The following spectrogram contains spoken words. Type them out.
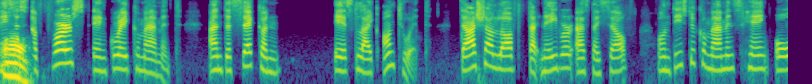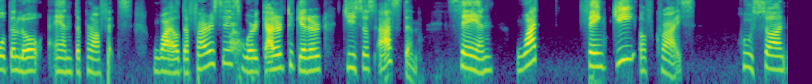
This is the first and great commandment, and the second is like unto it. Thou shalt love thy neighbor as thyself. On these two commandments hang all the law and the prophets. While the Pharisees were gathered together, Jesus asked them, saying, What think ye of Christ? Whose son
